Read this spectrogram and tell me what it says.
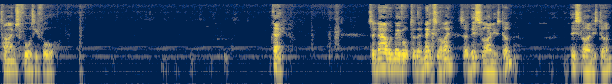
times 44 okay. So now we move up to the next line. So this line is done. This line is done.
